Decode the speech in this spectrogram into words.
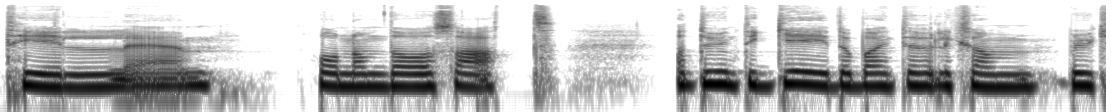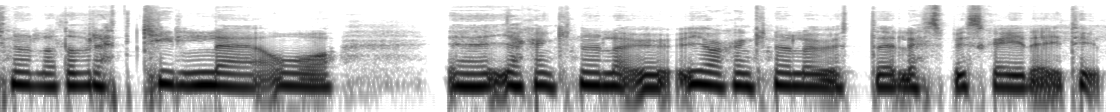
till eh, honom då och sa att, att du är inte gay, du bara inte liksom blivit knullad av rätt kille. Och eh, jag, kan knulla ut, jag kan knulla ut det lesbiska i dig typ.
